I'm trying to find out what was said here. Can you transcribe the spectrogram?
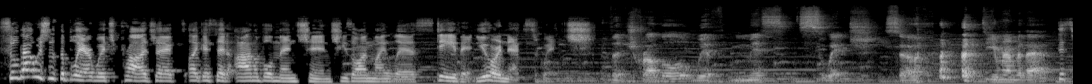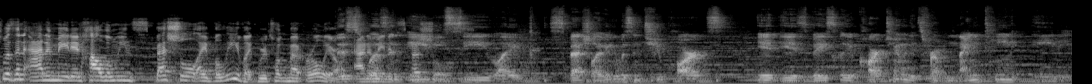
So that was just the Blair Witch Project. Like I said, honorable mention. She's on my list. David, your next witch. The Trouble with Miss Switch. So, do you remember that? This was an animated Halloween special, I believe, like we were talking about earlier. This animated was an special. ABC like special. I think it was in two parts. It is basically a cartoon. It's from 1980,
